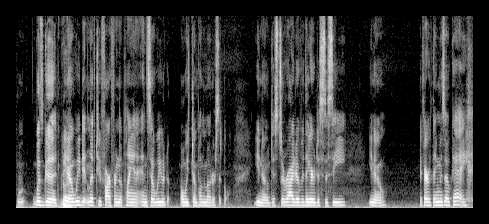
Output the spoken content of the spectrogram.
w- was good. You know, we didn't live too far from the plant, and so we would always jump on the motorcycle. You know, just to ride over there, just to see, you know, if everything was okay.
